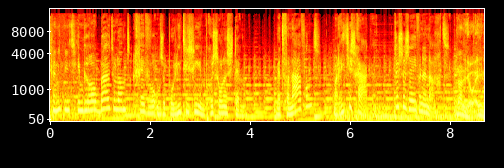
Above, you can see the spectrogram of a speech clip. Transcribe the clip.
Ken ik niet. In Bureau Buitenland geven we onze politici in Brussel een stem. Met vanavond Marietje Schaken. Tussen 7 en 8. Radio 1.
